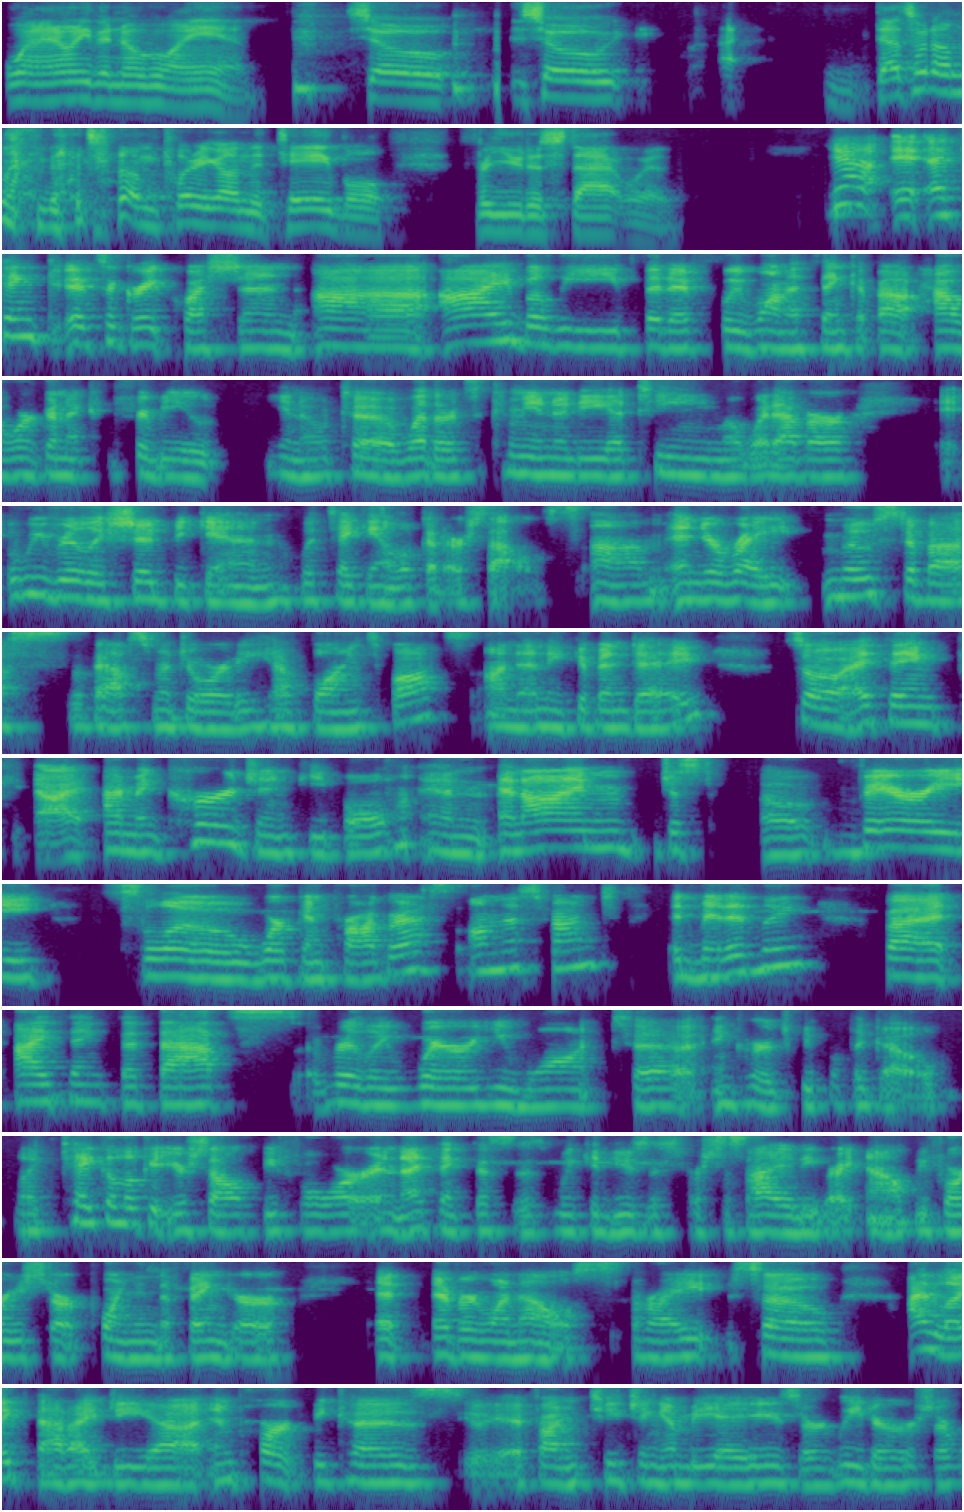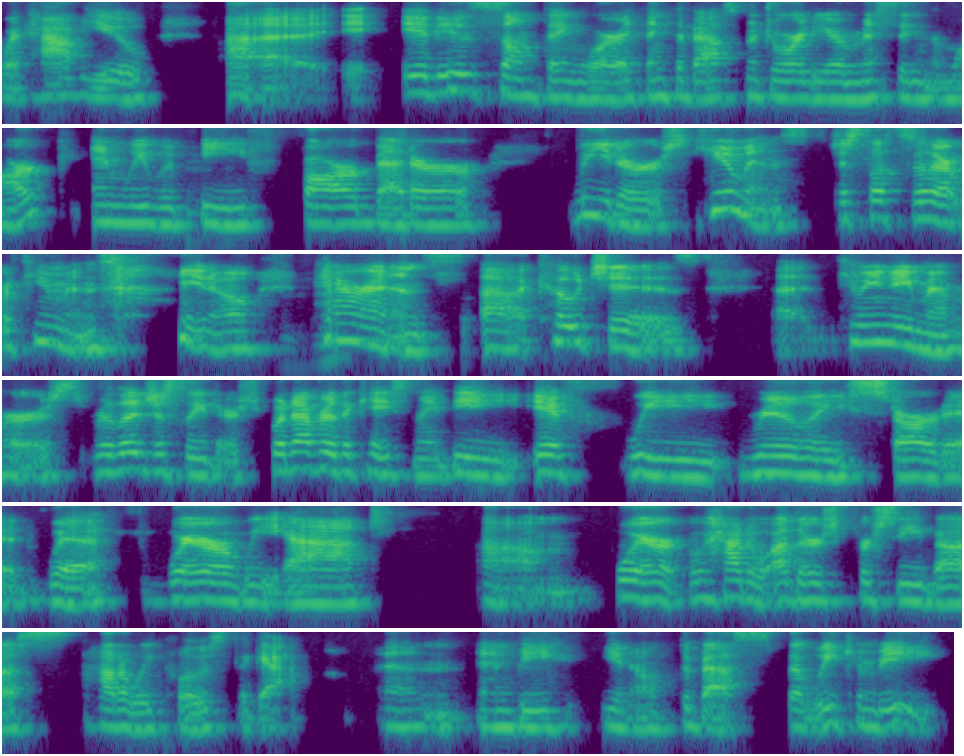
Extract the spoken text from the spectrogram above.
when i don't even know who i am? So so I- that's what i'm that's what i'm putting on the table for you to start with. Yeah, it, I think it's a great question. Uh, I believe that if we want to think about how we're going to contribute, you know, to whether it's a community, a team, or whatever, we really should begin with taking a look at ourselves. Um, and you're right, most of us, the vast majority, have blind spots on any given day. So I think I, I'm encouraging people, and and I'm just a very slow work in progress on this front, admittedly but i think that that's really where you want to encourage people to go. Like take a look at yourself before and i think this is we could use this for society right now before you start pointing the finger at everyone else right? So i like that idea in part because if i'm teaching mbas or leaders or what have you uh, it, it is something where i think the vast majority are missing the mark and we would be far better leaders, humans, just let's start with humans, you know, parents, uh, coaches, uh, community members, religious leaders, whatever the case may be, if we really started with where are we at, um, where, how do others perceive us, how do we close the gap and and be, you know, the best that we can be.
